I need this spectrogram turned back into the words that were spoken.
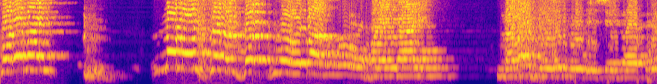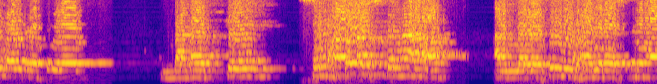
পড়ে নাই, নামাজের যত্ন হয় নাই। নামাজের প্রতি নামাজকে সে ভালোবাসত না, আল্লাহ রসুল ভালোবাসত না।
